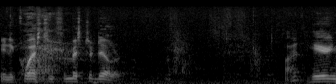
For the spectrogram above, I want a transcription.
Any questions for Mr. Dillard? All right, hearing none,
